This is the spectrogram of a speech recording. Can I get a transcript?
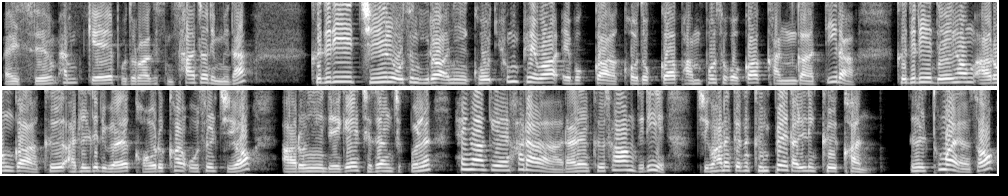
말씀 함께 보도록 하겠습니다. 4절입니다. 그들이 지을 옷은 이러하니 곧 흉패와 애복과 겉옷과 반포속옷과 간과 띠라 그들이 내 형 아론과 그 아들들이 위하여 거룩한 옷을 지어 아론이 내게 제사장 직분을 행하게 하라라는 그 상황들이 지금 하나님께서 금패에 달린 그 관 을 통하여서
